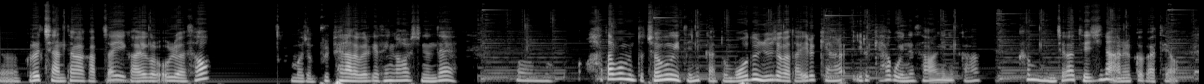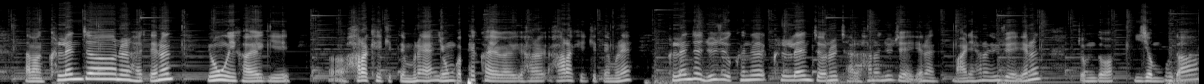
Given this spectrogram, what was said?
어, 그렇지 않다가 갑자기 가격을 올려서 뭐 좀 불편하다고 이렇게 생각할 수 있는데 어, 뭐 하다 보면 또 적응이 되니까 또 모든 유저가 다 이렇게 하, 이렇게 하고 있는 상황이니까 큰 문제가 되지는 않을 것 같아요. 다만 클렌전을 할 때는 용의 가격이 어, 하락했기 때문에 용과 페카의 가격이 하락, 하락했기 때문에 클렌전 유저 클- 클렌전을 잘 하는 유저에게는 많이 하는 유저에게는 좀 더 이전보다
